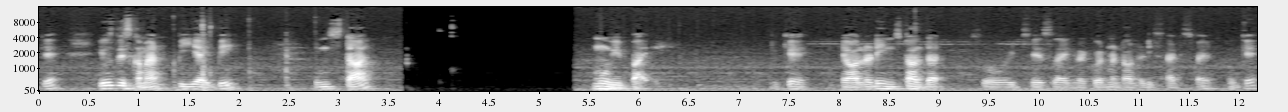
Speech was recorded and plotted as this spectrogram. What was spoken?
okay, use this command pip install MoviePy. Okay, I already installed that, so it says like requirement already satisfied, okay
